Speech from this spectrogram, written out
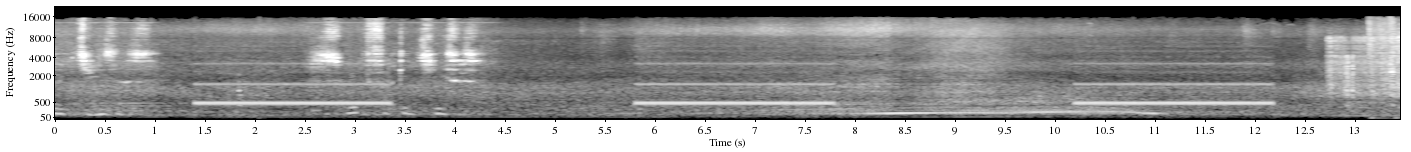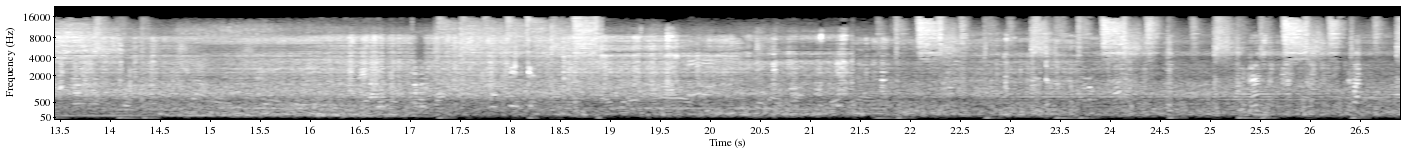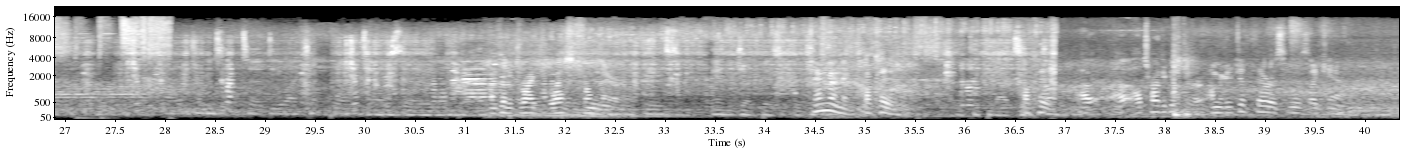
Sweet Jesus. Sweet fucking Jesus. Gonna drive west from there. Ten minutes. Okay. Okay. I, I, I'll try to get there. I'm gonna get there as soon as I can.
